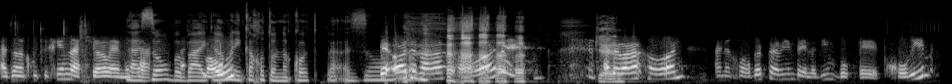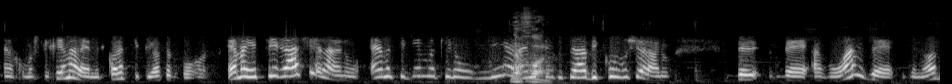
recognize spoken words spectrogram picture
אז אנחנו צריכים לאשר להם את לעזור בבית. היום אני אקח אותו לנקות. לעזור. ועוד דבר אחרון, כן. הדבר האחרון, אנחנו הרבה פעמים בילדים אה, בכורים, אנחנו משליכים עליהם את כל הציפיות הגבוהות. הם היצירה שלנו, הם מציגים כאילו מי נכון. האנשים שזה הביקור שלנו. ו- ועבורם זה, זה מאוד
